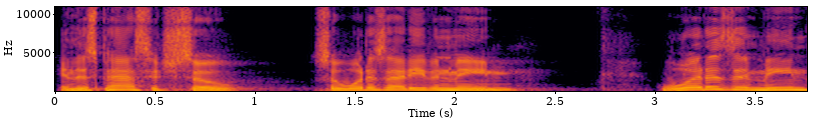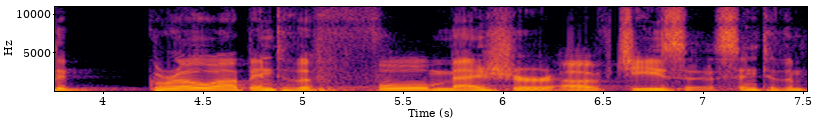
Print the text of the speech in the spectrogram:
in this passage. So, so what does that even mean? What does it mean to grow up into the full measure of Jesus, into the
